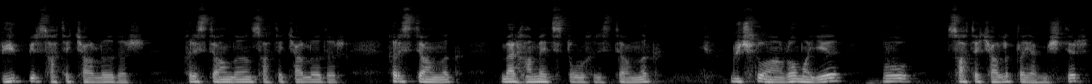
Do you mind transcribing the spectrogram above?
büyük bir sahtekarlığıdır. Hristiyanlığın sahtekarlığıdır. Hristiyanlık, merhamet dolu Hristiyanlık, güçlü olan Roma'yı bu sahtekarlıkla yenmiştir.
